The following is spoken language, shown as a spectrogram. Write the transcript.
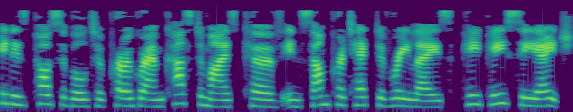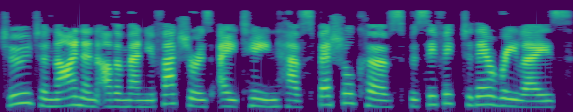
It is possible to program customized curves in some protective relays. PPCH2 to 9 and other manufacturers 18 have special curves specific to their relays.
